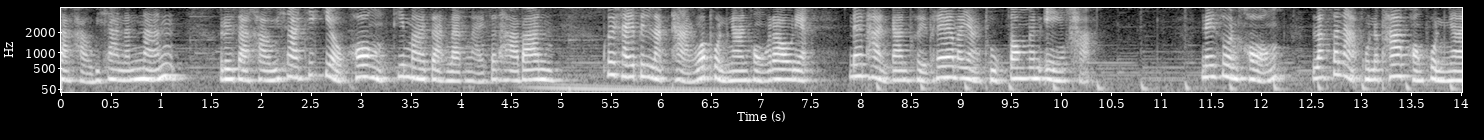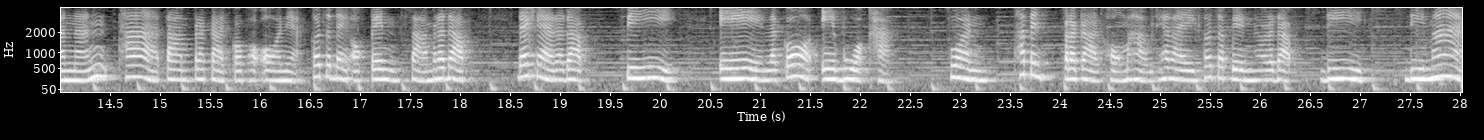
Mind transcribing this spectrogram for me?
สาขาวิชานั้นๆ หรือสาขาวิชาที่เกี่ยวข้องที่มาจากหลากหลายสถาบัน เพื่อใช้เป็นหลักฐานว่าผลงานของเราเนี่ยได้ผ่านการเผยแพร่มาอย่างถูกต้องนั่นเองค่ะ ในส่วนของ ลักษณะคุณภาพของผลงานนั้น ถ้าตามประกาศกพอเนี่ยก็จะแบ่งออกเป็น 3 ระดับ ได้แก่ระดับ B A แล้วก็ A บวกค่ะ ส่วนถ้าเป็นประกาศของมหาวิทยาลัยก็จะเป็นระดับ D ดีมาก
